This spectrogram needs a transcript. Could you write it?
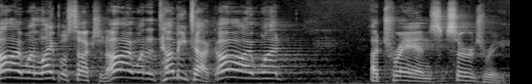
Oh, I want liposuction. Oh, I want a tummy tuck. Oh, I want a trans surgery.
